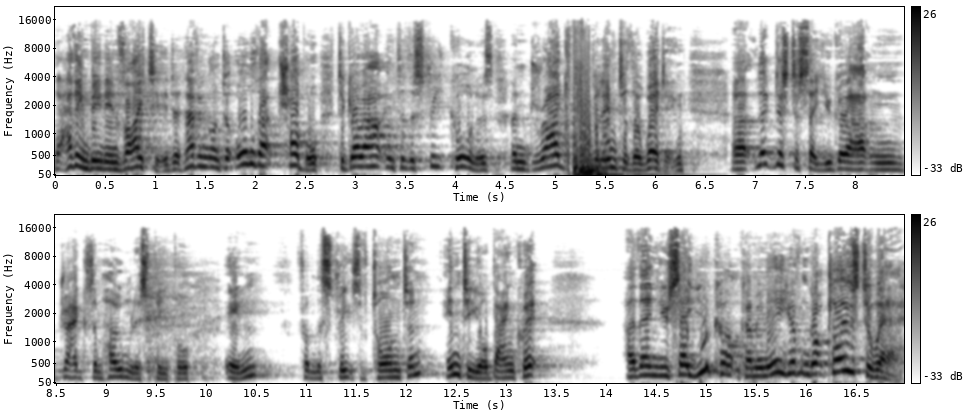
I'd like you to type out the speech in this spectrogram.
That having been invited and having gone to all that trouble to go out into the street corners and drag people into the wedding, uh, just say you go out and drag some homeless people in from the streets of Taunton into your banquet, and then you say, you can't come in here, you haven't got clothes to wear.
